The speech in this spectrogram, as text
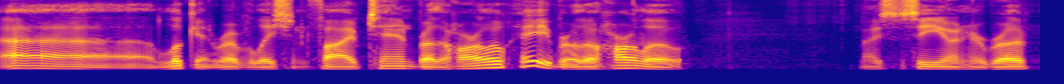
Uh, look at Revelation 5.10, Brother Harlow. Hey, Brother Harlow. Nice to see you on here, brother.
